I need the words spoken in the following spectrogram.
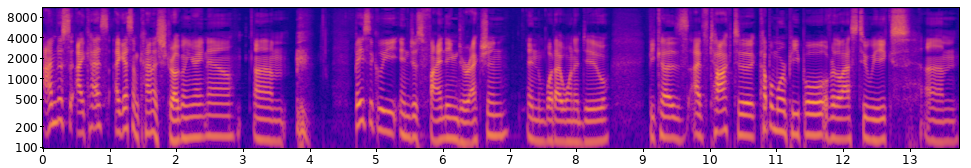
I'm just I guess I guess I'm kind of struggling right now. Um, basically in just finding direction and what I want to do because I've talked to a couple more people over the last 2 weeks. Um,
